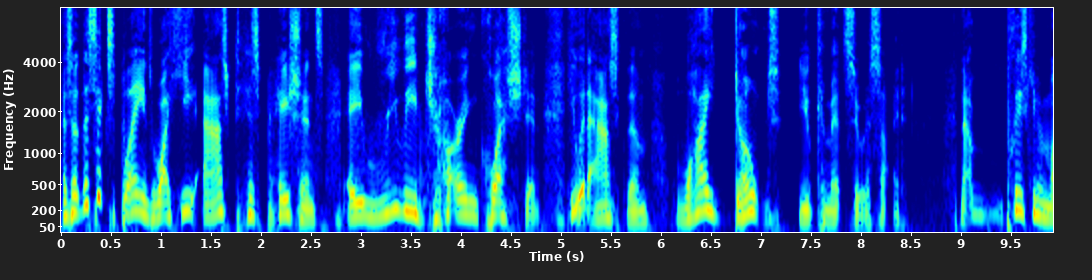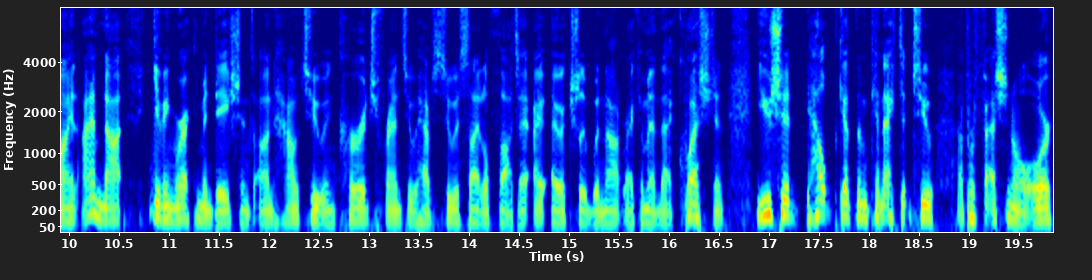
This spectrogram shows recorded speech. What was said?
And so this explains why he asked his patients a really jarring question. He would ask them, why don't you commit suicide? Now, please keep in mind, I am not giving recommendations on how to encourage friends who have suicidal thoughts. I, I, actually would not recommend that question. You should help get them connected to a professional, or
